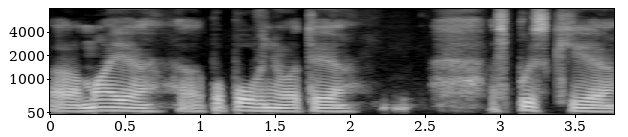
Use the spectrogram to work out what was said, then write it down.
має поповнювати списки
